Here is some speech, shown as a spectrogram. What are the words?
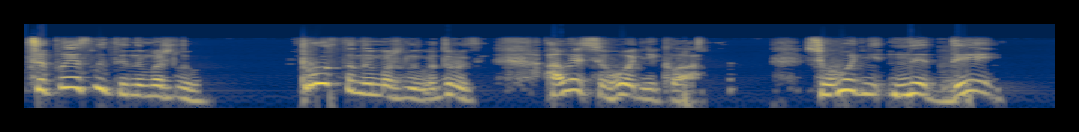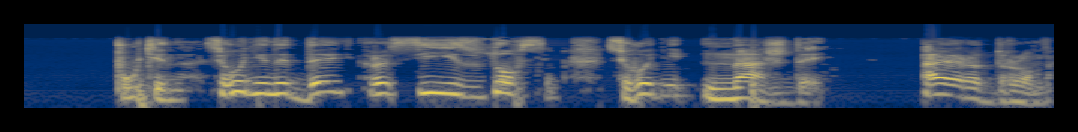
це пояснити неможливо. Просто неможливо, друзі. Але сьогодні класно. Сьогодні не день Путіна, сьогодні не день Росії зовсім. Сьогодні наш день. Аеродроми.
